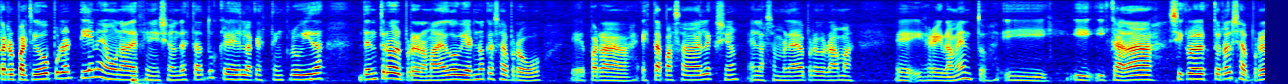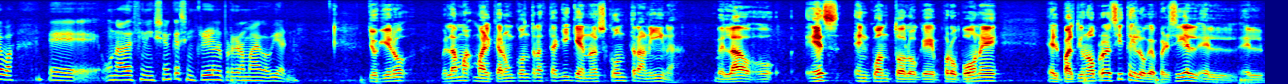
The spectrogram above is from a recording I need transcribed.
Pero el Partido Popular tiene una definición de estatus que es la que está incluida dentro del programa de gobierno que se aprobó para esta pasada elección en la Asamblea de Programas eh, y reglamentos. Y, y, cada ciclo electoral se aprueba eh, una definición que se incluye en el programa de gobierno. Yo quiero marcar un contraste aquí que no es contra Nina, ¿verdad? O, es en cuanto a lo que propone el Partido No Progresista y lo que persigue el, el,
